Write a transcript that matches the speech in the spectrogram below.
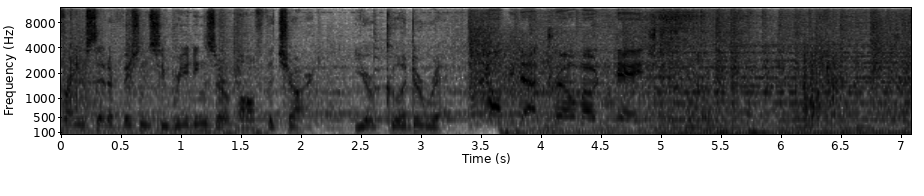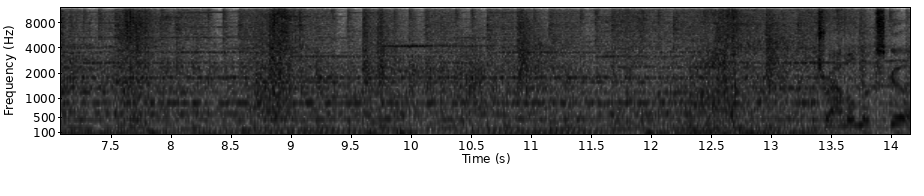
Frame set efficiency readings are off the chart. You're good to rip. Copy that. Trail mode engaged. Travel looks good.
